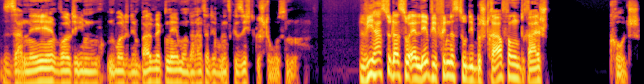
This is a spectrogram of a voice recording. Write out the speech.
Sané wollte ihm, wollte den Ball wegnehmen und dann hat er dem ins Gesicht gestoßen. Wie hast du das so erlebt? Wie findest du die Bestrafung drei Coach?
